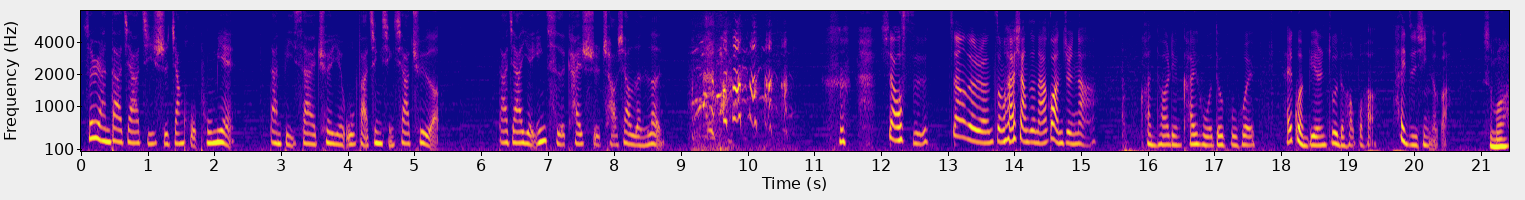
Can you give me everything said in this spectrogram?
虽然大家及时将火扑灭，但比赛却也无法进行下去了。大家也因此开始嘲笑冷冷。笑死！这样的人怎么还想着拿冠军啊？看他连开火都不会，还管别人做的好不好？太自信了吧？什么？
